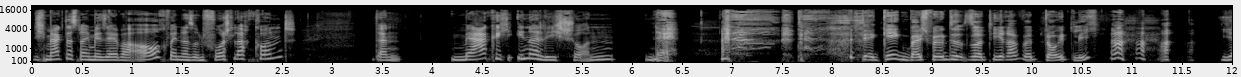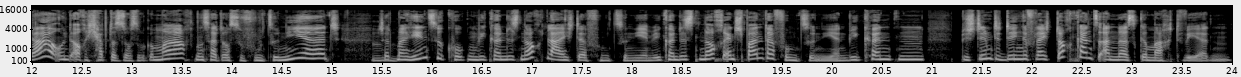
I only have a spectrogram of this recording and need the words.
Ich merke das bei mir selber auch, wenn da so ein Vorschlag kommt, dann merke ich innerlich schon, ne. Der Gegenbeispielsortierer wird deutlich. Ja, und auch ich habe das doch so gemacht und es hat auch so funktioniert. Mhm. Statt mal hinzugucken, wie könnte es noch leichter funktionieren? Wie könnte es noch entspannter funktionieren? Wie könnten bestimmte Dinge vielleicht doch ganz anders gemacht werden?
